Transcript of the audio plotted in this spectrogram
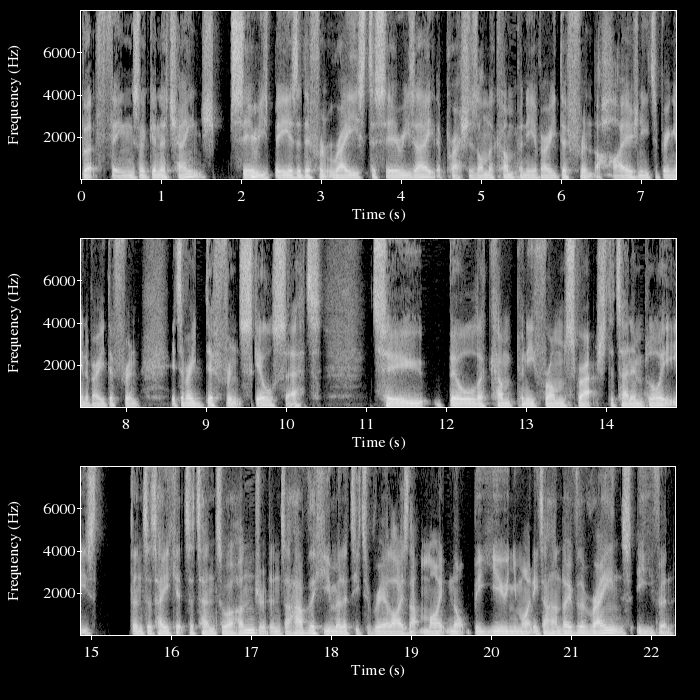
but things are going to change. Series B is a different raise to Series A. The pressures on the company are very different. The hires you need to bring in are very different. It's a very different skill set to build a company from scratch to 10 employees than to take it to 10 to 100 and to have the humility to realize that might not be you and you might need to hand over the reins even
